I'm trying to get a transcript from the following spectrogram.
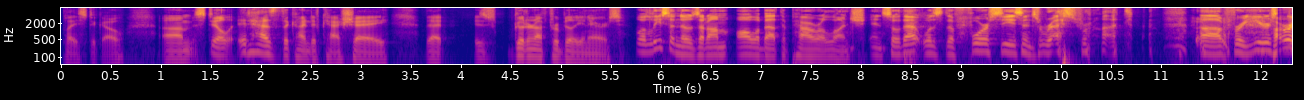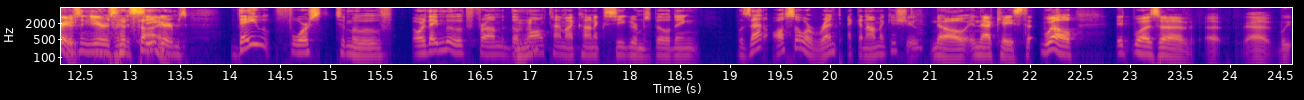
place to go um, still it has the kind of cachet that is good enough for billionaires Well, Lisa knows that I'm all about the power of lunch, and so that was the Four Seasons restaurant uh, for years and years and years in the. Seagrams. They forced to move, or they moved from the Mm-hmm. longtime iconic Seagrams building. Was that also a rent economic issue? No, in that case, well, it was a. Uh, uh, we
